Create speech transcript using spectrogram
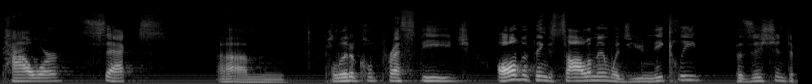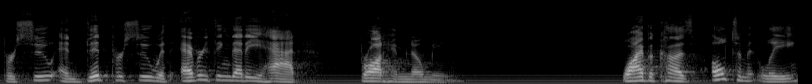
power, sex, um, political prestige, all the things Solomon was uniquely positioned to pursue and did pursue with everything that he had, brought him no meaning. Why? Because ultimately,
